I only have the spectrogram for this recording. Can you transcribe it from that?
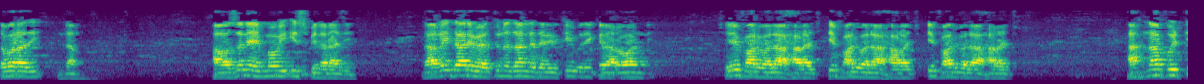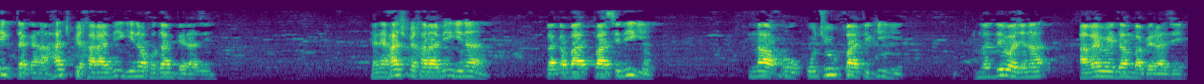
صبر راځي لم او ځنه موي اس په ناراضي دا غي دا روایتونه ځان له دلیل کې بده کې روان دي افعل ولا حرج افعل ولا حرج افعل ولا حرج احنا په ټیک تا کنه حج په خرابيږي نه خدام په راضي یعنی حج په خرابيږي نه لکه بعد فاسديږي نه خو وجوب پاتې کیږي نو دی وجنا هغه وی دم به راځي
